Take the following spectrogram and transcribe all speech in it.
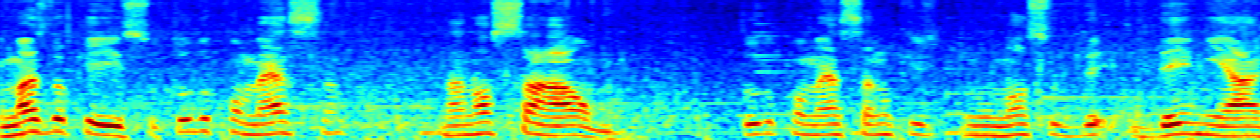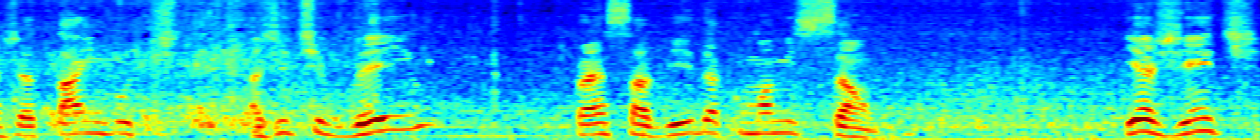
E mais do que isso, tudo começa na nossa alma, tudo começa no, que, no nosso DNA, já está embutido. A gente veio para essa vida com uma missão, e a gente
